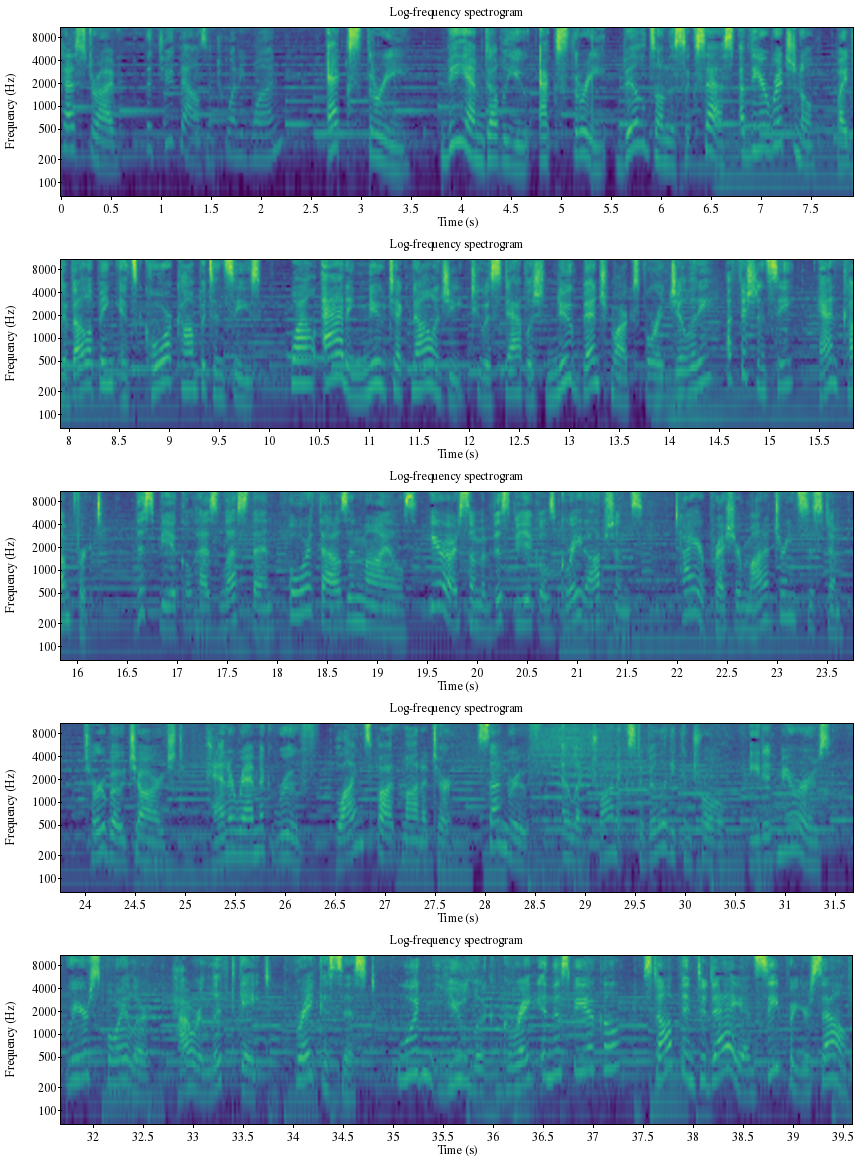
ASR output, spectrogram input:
test drive the 2021 X3. BMW X3 builds on the success of the original by developing its core competencies while adding new technology to establish new benchmarks for agility, efficiency, and comfort. This vehicle has less than 4,000 miles. Here are some of this vehicle's great options. Tire pressure monitoring system, turbocharged, panoramic roof, blind spot monitor, sunroof, electronic stability control, heated mirrors, rear spoiler, power lift gate, brake assist. Wouldn't you look great in this vehicle? Stop in today and see for yourself.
